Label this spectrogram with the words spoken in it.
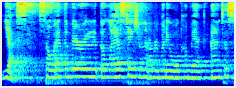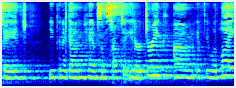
Yes. So at the very, the last station, everybody will come back onto stage. You can again have some stuff to eat or drink um, if you would like.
